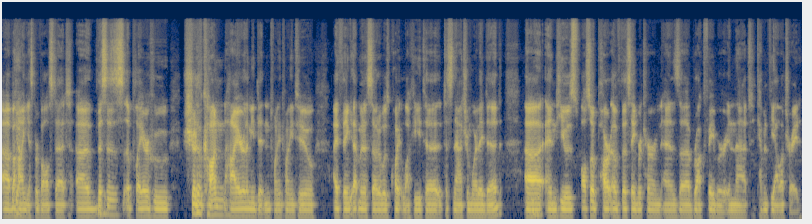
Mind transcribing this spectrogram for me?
uh, behind yeah. Jesper Wallstedt. Uh, this mm-hmm. is a player who should have gone higher than he did in 2022. I think yeah. that Minnesota was quite lucky to to snatch him where they did. Uh, mm-hmm. and he was also part of the same return as uh, Brock Faber in that Kevin Fiala trade.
